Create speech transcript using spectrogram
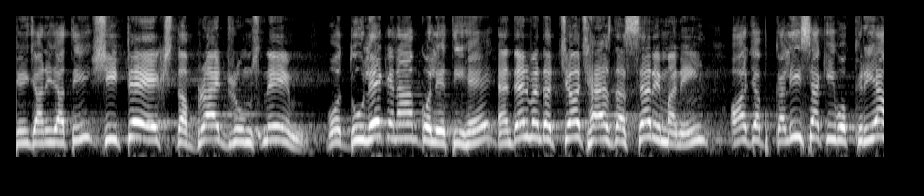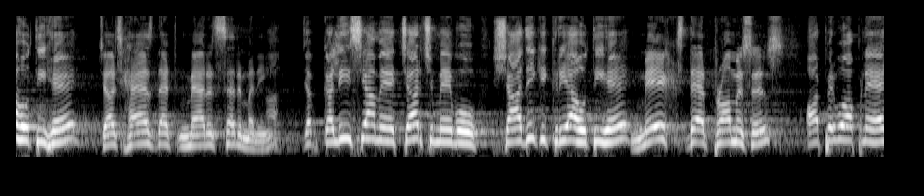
नहीं जानी जाती She takes the bridegroom's name. वो दूल्हे के नाम को लेती है And then when the church has the ceremony, और जब कलीसिया की वो क्रिया होती है church has that marriage ceremony, जब कलीसिया में चर्च में वो शादी की क्रिया होती है makes their promises, और फिर वो अपने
